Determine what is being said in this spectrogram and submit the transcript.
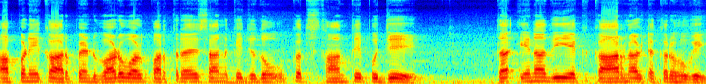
ਆਪਣੇ ਘਰ ਪਿੰਡ ਬਾੜੋਵਾਲ ਪਰਤ ਰਹੇ ਸਨ ਕਿ ਜਦੋਂ ਉਕਤ ਸਥਾਨ ਤੇ ਪੁੱਜੇ ਤਾਂ ਇਹਨਾਂ ਦੀ ਇੱਕ ਕਾਰ ਨਾਲ ਟੱਕਰ ਹੋ ਗਈ।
